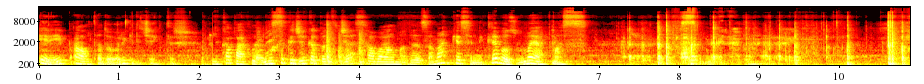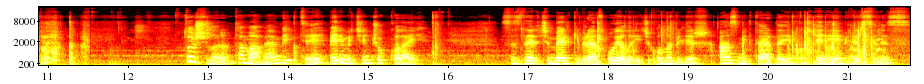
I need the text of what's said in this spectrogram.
eriyip alta doğru gidecektir. Şimdi kapaklarını sıkıca kapatacağız. Hava almadığı zaman kesinlikle bozulma yapmaz. Bismillahirrahmanirrahim. Turşularım tamamen bitti. Benim için çok kolay. Sizler için belki biraz oyalayıcı olabilir. Az miktarda yapıp deneyebilirsiniz.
